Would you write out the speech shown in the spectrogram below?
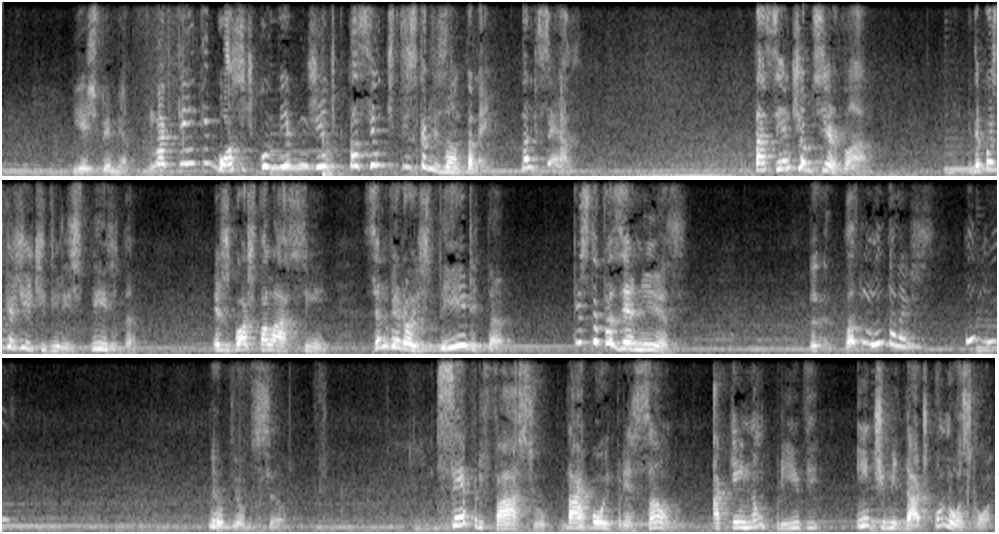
e experimentam. Mas quem que gosta de conviver com gente que está sempre te fiscalizando também? Dá licença. Está sempre te observando. E depois que a gente vira espírita, eles gostam de falar assim: você não virou espírita? O que você está fazendo isso? Todo mundo está lá. Todo mundo. Meu Deus do céu. Sempre fácil dar boa impressão a quem não prive intimidade conosco.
